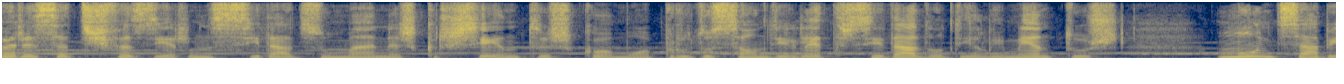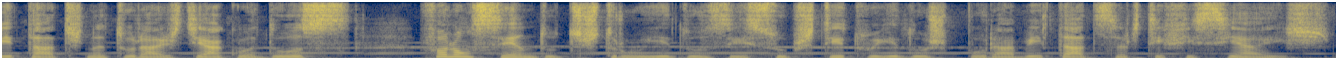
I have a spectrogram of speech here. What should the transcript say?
Para satisfazer necessidades humanas crescentes, como a produção de eletricidade ou de alimentos, muitos habitats naturais de água doce foram sendo destruídos e substituídos por habitats artificiais.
